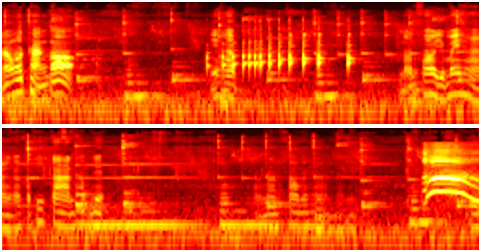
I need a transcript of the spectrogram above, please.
น้องรถถังก็ นี่ครับ นอนเฝ้าอยู่ไม่ห่างกับพี่ตาลครับเนี่ยนอนเฝ้าไม่ห่างกันดู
